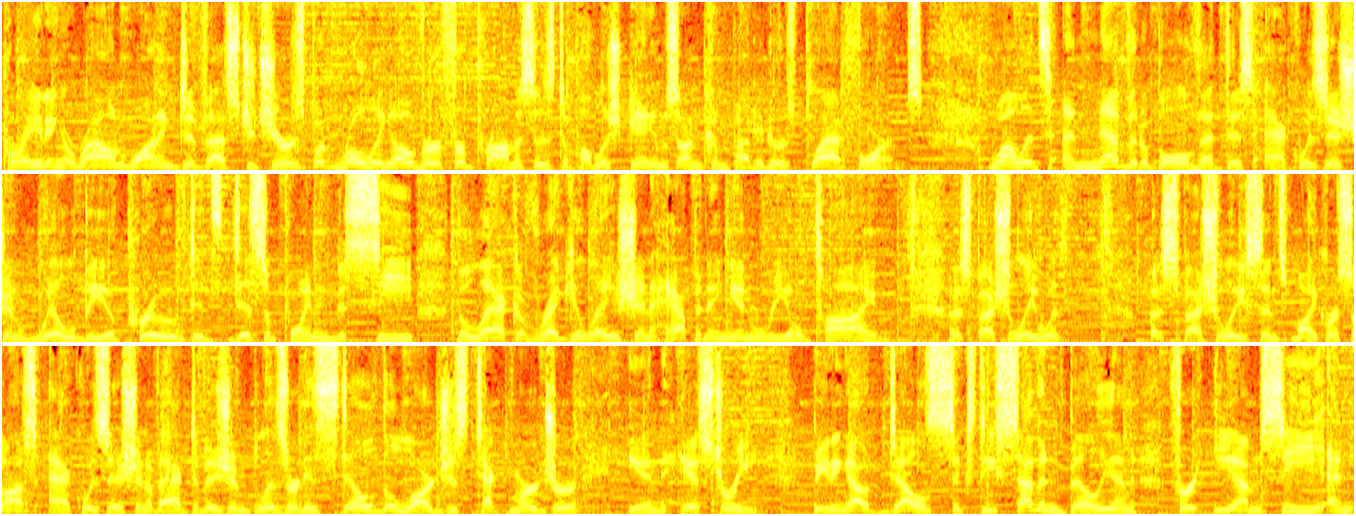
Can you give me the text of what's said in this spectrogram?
parading around wanting divestitures but rolling over for promises to publish games on competitors' platforms. While it's inevitable that this acquisition will be approved, it's disappointing to see the lack of regulation happening in real time, especially with especially since Microsoft's acquisition of Activision Blizzard is still the largest tech merger in history, beating out Dell's 67 billion for EMC and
